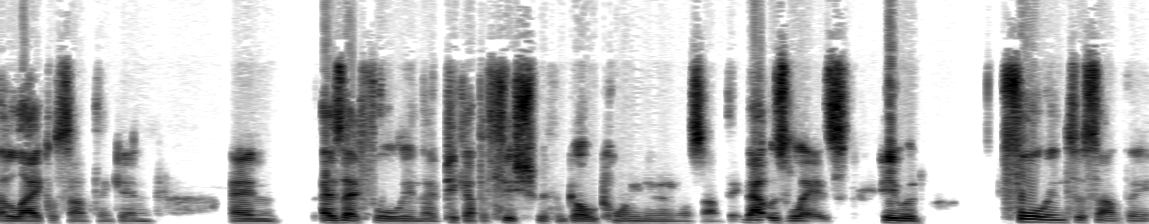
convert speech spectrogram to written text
a lake or something, and and as they fall in, they pick up a fish with a gold coin in it or something. That was Les. He would fall into something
